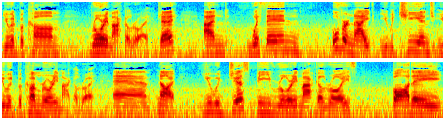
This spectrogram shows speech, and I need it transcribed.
you would become Rory McIlroy, okay? And within overnight, you would change, you would become Rory McIlroy. Um, now, you would just be Rory McIlroy's body,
